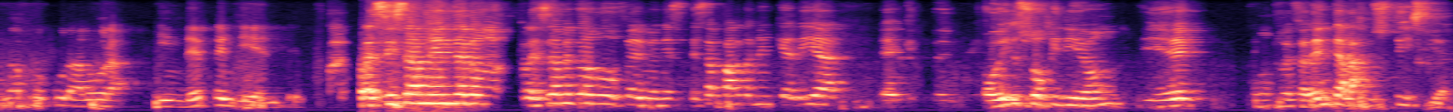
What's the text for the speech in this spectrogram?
una procuradora independiente. Precisamente, precisamente esa parte también quería eh, oír su opinión y es referente a la justicia.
